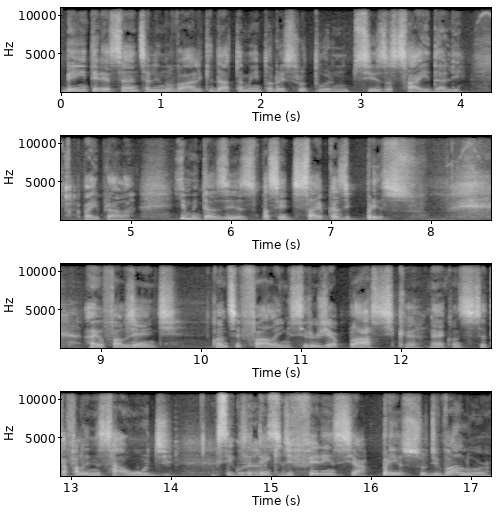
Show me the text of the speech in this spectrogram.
bem interessantes ali no Vale, que dá também toda a estrutura, não precisa sair dali para ir para lá. E muitas vezes o paciente sai por causa de preço. Aí eu falo, gente, quando você fala em cirurgia plástica, né, quando você está falando em saúde, Segurança. você tem que diferenciar preço de valor,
